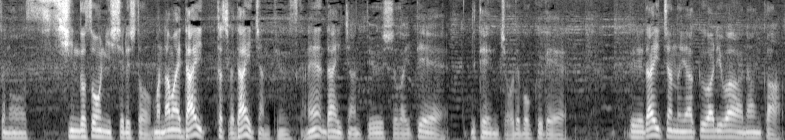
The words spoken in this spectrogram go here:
その、しんどそうにしてる人、まあ、名前大、確か大ちゃんっていうんですかね。大ちゃんっていう人がいて、で、店長で僕で、で、大ちゃんの役割は、なんか、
